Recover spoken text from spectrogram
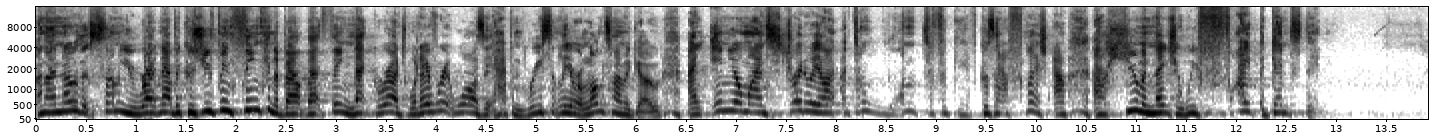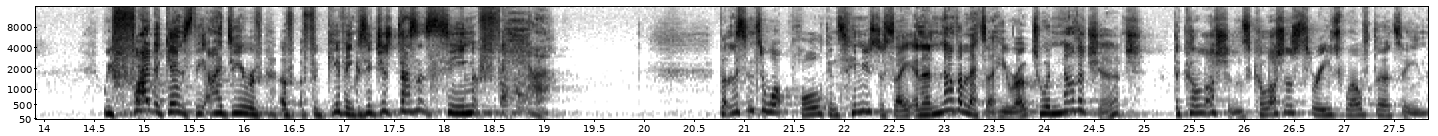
And I know that some of you right now, because you've been thinking about that thing, that grudge, whatever it was, it happened recently or a long time ago, and in your mind straight away, like, I don't want to forgive because our flesh, our, our human nature, we fight against it. We fight against the idea of, of forgiving because it just doesn't seem fair. But listen to what Paul continues to say in another letter he wrote to another church, the Colossians, Colossians 3 12, 13.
